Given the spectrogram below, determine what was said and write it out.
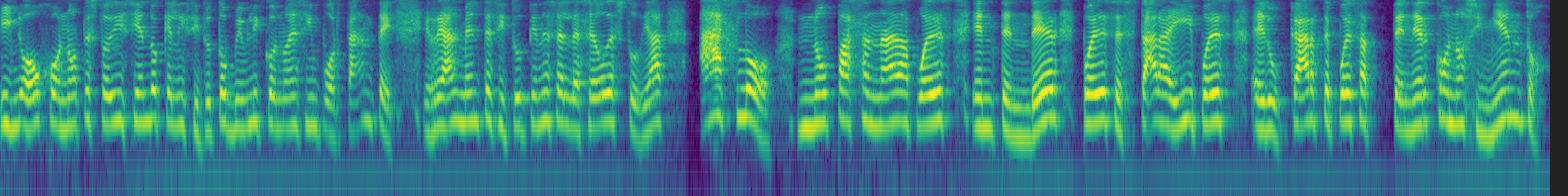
Y ojo, no te estoy diciendo que el instituto bíblico no es importante. Y realmente si tú tienes el deseo de estudiar, hazlo. No pasa nada, puedes entender, puedes estar ahí, puedes educarte, puedes tener conocimiento.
